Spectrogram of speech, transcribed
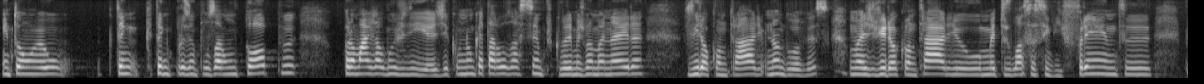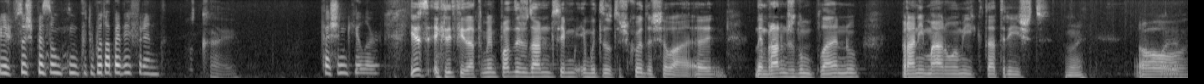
então eu tenho, que tenho, por exemplo, usar um top para mais alguns dias e como não quero estar a usar sempre porque da mesma maneira, vira ao contrário, não do avesso, mas vira ao contrário, meto os laços assim diferente, e as pessoas pensam que o teu top é diferente. Ok. Fashion killer. E a criatividade também pode ajudar-nos em, em muitas outras coisas, sei lá, eh, lembrar-nos de um plano para animar um amigo que está triste, não é? Ou,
